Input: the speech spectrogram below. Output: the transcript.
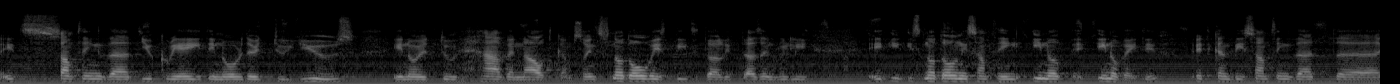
it's something that you create in order to use in order to have an outcome. So it's not always digital. It doesn't really. It, it's not only something inno- innovative. It can be something that uh,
